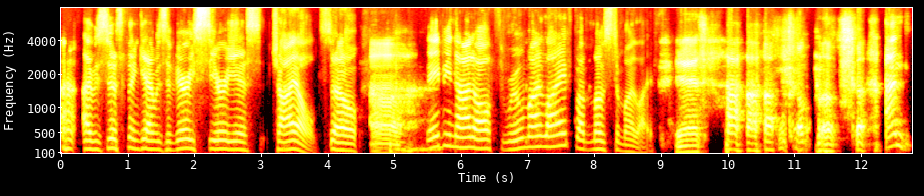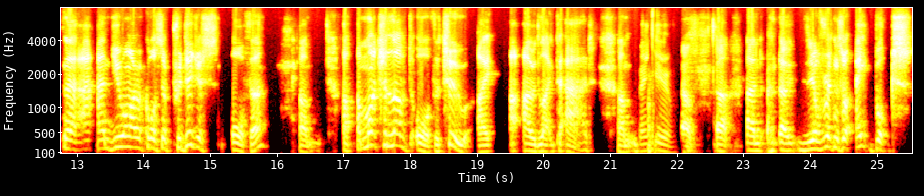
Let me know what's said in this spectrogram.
I was just thinking I was a very serious child, so uh, maybe not all through my life, but most of my life. yes and uh, and you are of course a prodigious author um, a, a much loved author too i I I would like to add, um, Thank you. uh, and uh, you've written sort of eight books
